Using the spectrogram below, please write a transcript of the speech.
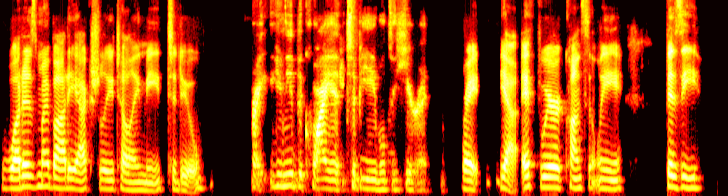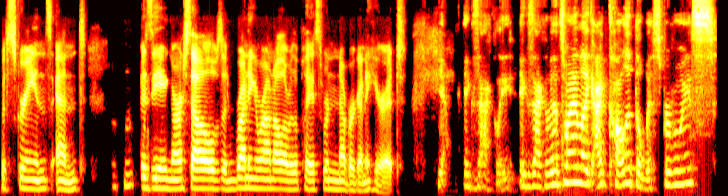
what is my body actually telling me to do Right. You need the quiet to be able to hear it. right yeah if we're constantly busy with screens and Mhm. busying ourselves and running around all over the place we're never going to hear it Yeah, exactly. Exactly. That's why I like I call it the whisper voice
